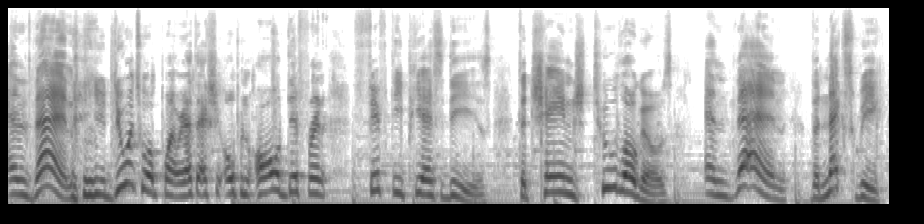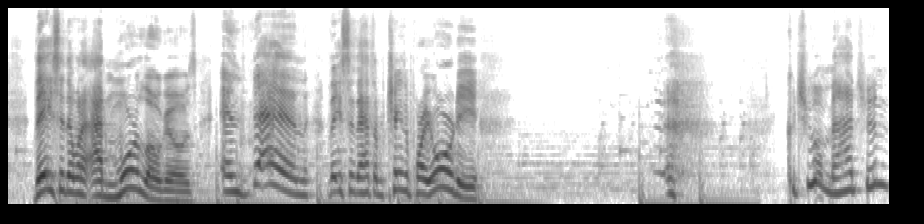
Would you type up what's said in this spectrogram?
and then you do it to a point where you have to actually open all different 50 PSDs to change two logos. And then the next week, they say they want to add more logos. And then they say they have to change the priority. Could you imagine?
